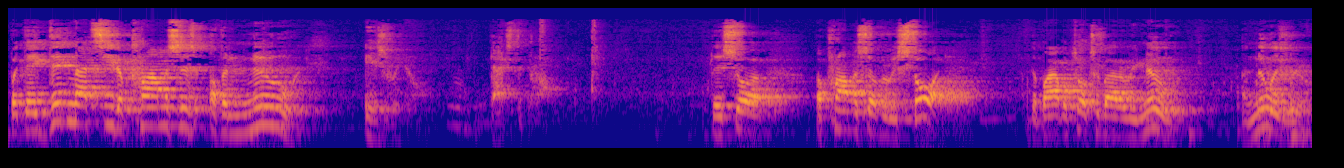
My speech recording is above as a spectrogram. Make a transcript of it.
But they did not see the promises of a new Israel. That's the problem. they saw a promise of a restored. The Bible talks about a renewed, a new Israel.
